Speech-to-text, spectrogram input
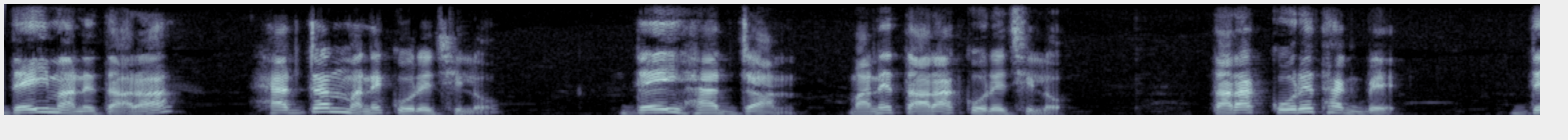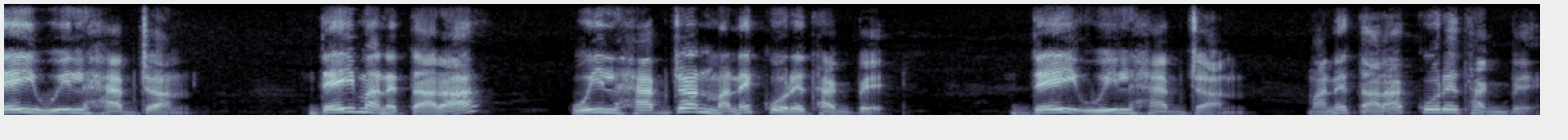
দেই মানে তারা হ্যাড ডান মানে করেছিল। দেই হ্যাড ডান মানে তারা করেছিল। তারা করে থাকবে দেই উইল হ্যাভ ডান দেই মানে তারা উইল হ্যাভ ডান মানে করে থাকবে। দেই উইল হ্যাভ ডান মানে তারা করে থাকবে।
